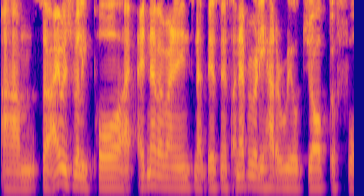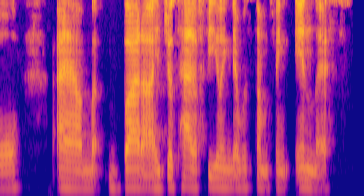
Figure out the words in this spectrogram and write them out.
Um, so I was really poor. I, would never run an internet business. I never really had a real job before, um, but I just had a feeling there was something in this.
